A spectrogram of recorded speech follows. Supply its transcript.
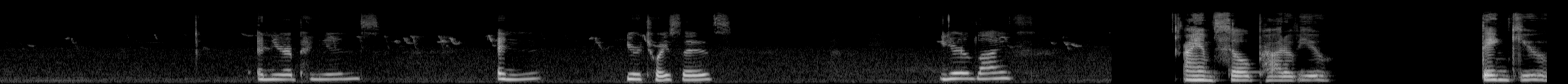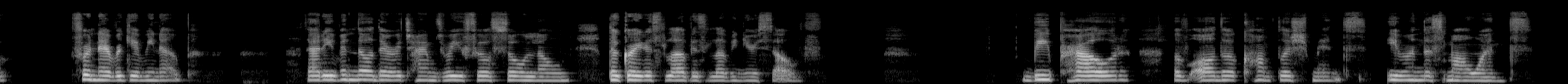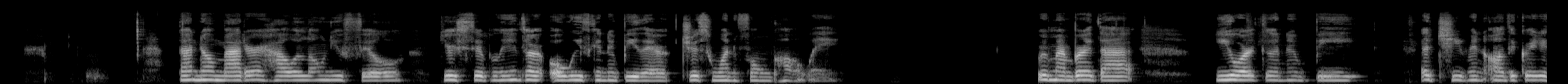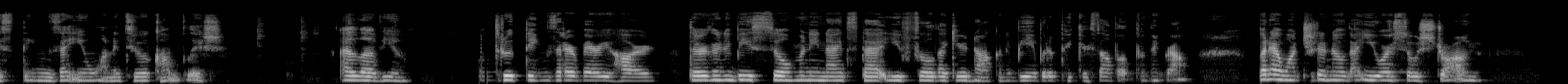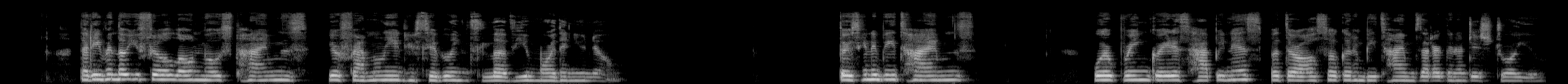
and your opinions and your choices, your life. I am so proud of you. Thank you for never giving up. That even though there are times where you feel so alone, the greatest love is loving yourself. Be proud of all the accomplishments, even the small ones. That no matter how alone you feel, your siblings are always going to be there, just one phone call away. Remember that you are going to be achieving all the greatest things that you wanted to accomplish. I love you. Through things that are very hard, there are going to be so many nights that you feel like you're not going to be able to pick yourself up from the ground. But I want you to know that you are so strong. That even though you feel alone most times, your family and your siblings love you more than you know. There's going to be times where bring greatest happiness, but there are also going to be times that are going to destroy you.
